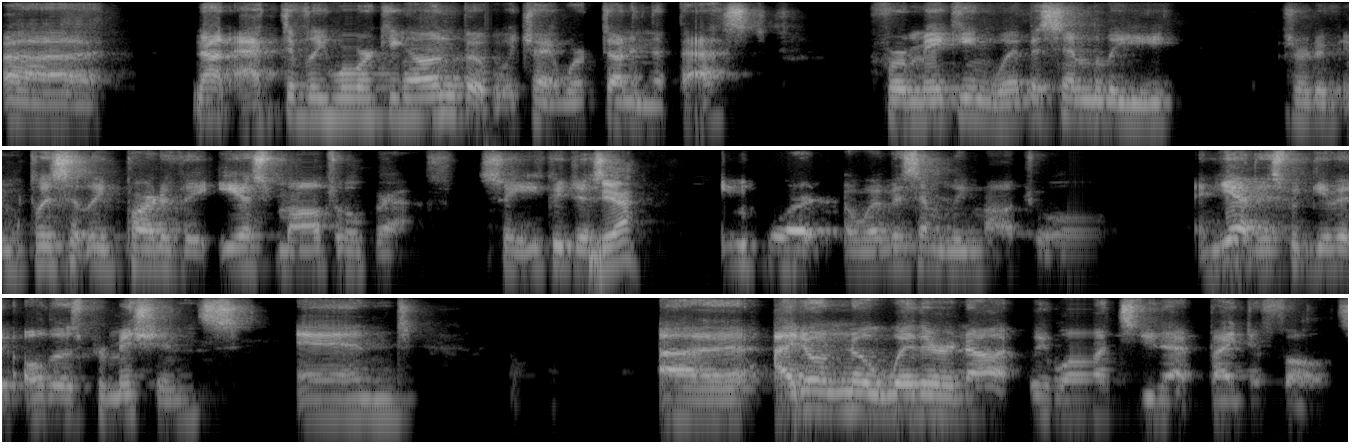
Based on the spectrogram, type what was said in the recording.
uh, not actively working on, but which I worked on in the past for making WebAssembly sort of implicitly part of the ES module graph. So you could just yeah, import a WebAssembly module. And yeah, this would give it all those permissions. And uh, I don't know whether or not we want to do that by default.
